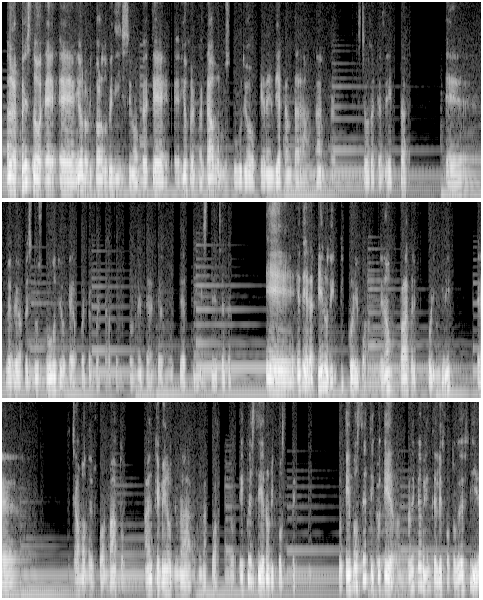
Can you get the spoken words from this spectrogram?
allora, questo è, è, io lo ricordo benissimo perché eh, io frequentavo lo studio che era in via Cantarana, una preziosa casetta, e lui aveva questo studio che era poi frequentato naturalmente anche da molti artisti, eccetera, e, ed era pieno di piccoli quadri, no? quadri piccolini, eh, diciamo del formato anche meno di una, di una 4, e questi erano i bozzetti. E i bozzetti erano praticamente le fotografie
